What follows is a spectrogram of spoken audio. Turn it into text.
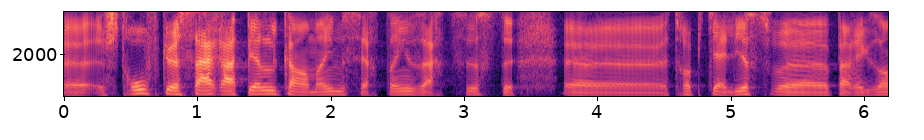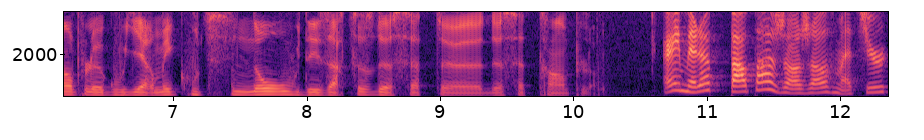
je trouve que ça rappelle quand même certains artistes tropicalistes, par exemple Guillermo Coutinho ou des artistes de cette, de cette trempe-là. Hey, mais là, à Georges, Mathieu.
